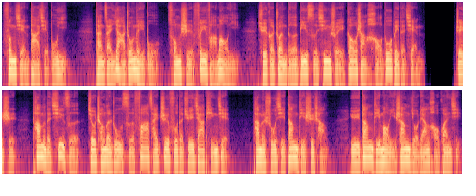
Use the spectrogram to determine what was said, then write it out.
风险大且不易，但在亚洲内部从事非法贸易，却可赚得比死薪水高上好多倍的钱。这时，他们的妻子就成了如此发财致富的绝佳凭借。他们熟悉当地市场，与当地贸易商有良好关系，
